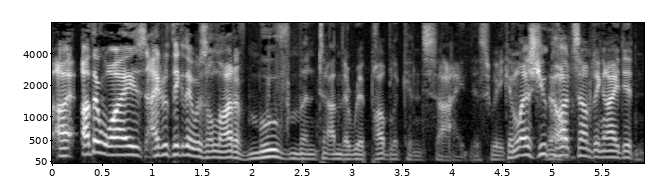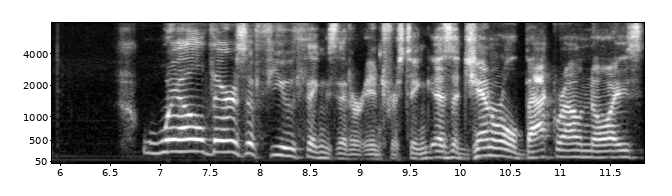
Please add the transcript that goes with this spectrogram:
uh, otherwise, I don't think there was a lot of movement on the Republican side this week, unless you no. caught something I didn't. Well, there's a few things that are interesting. As a general background noise,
